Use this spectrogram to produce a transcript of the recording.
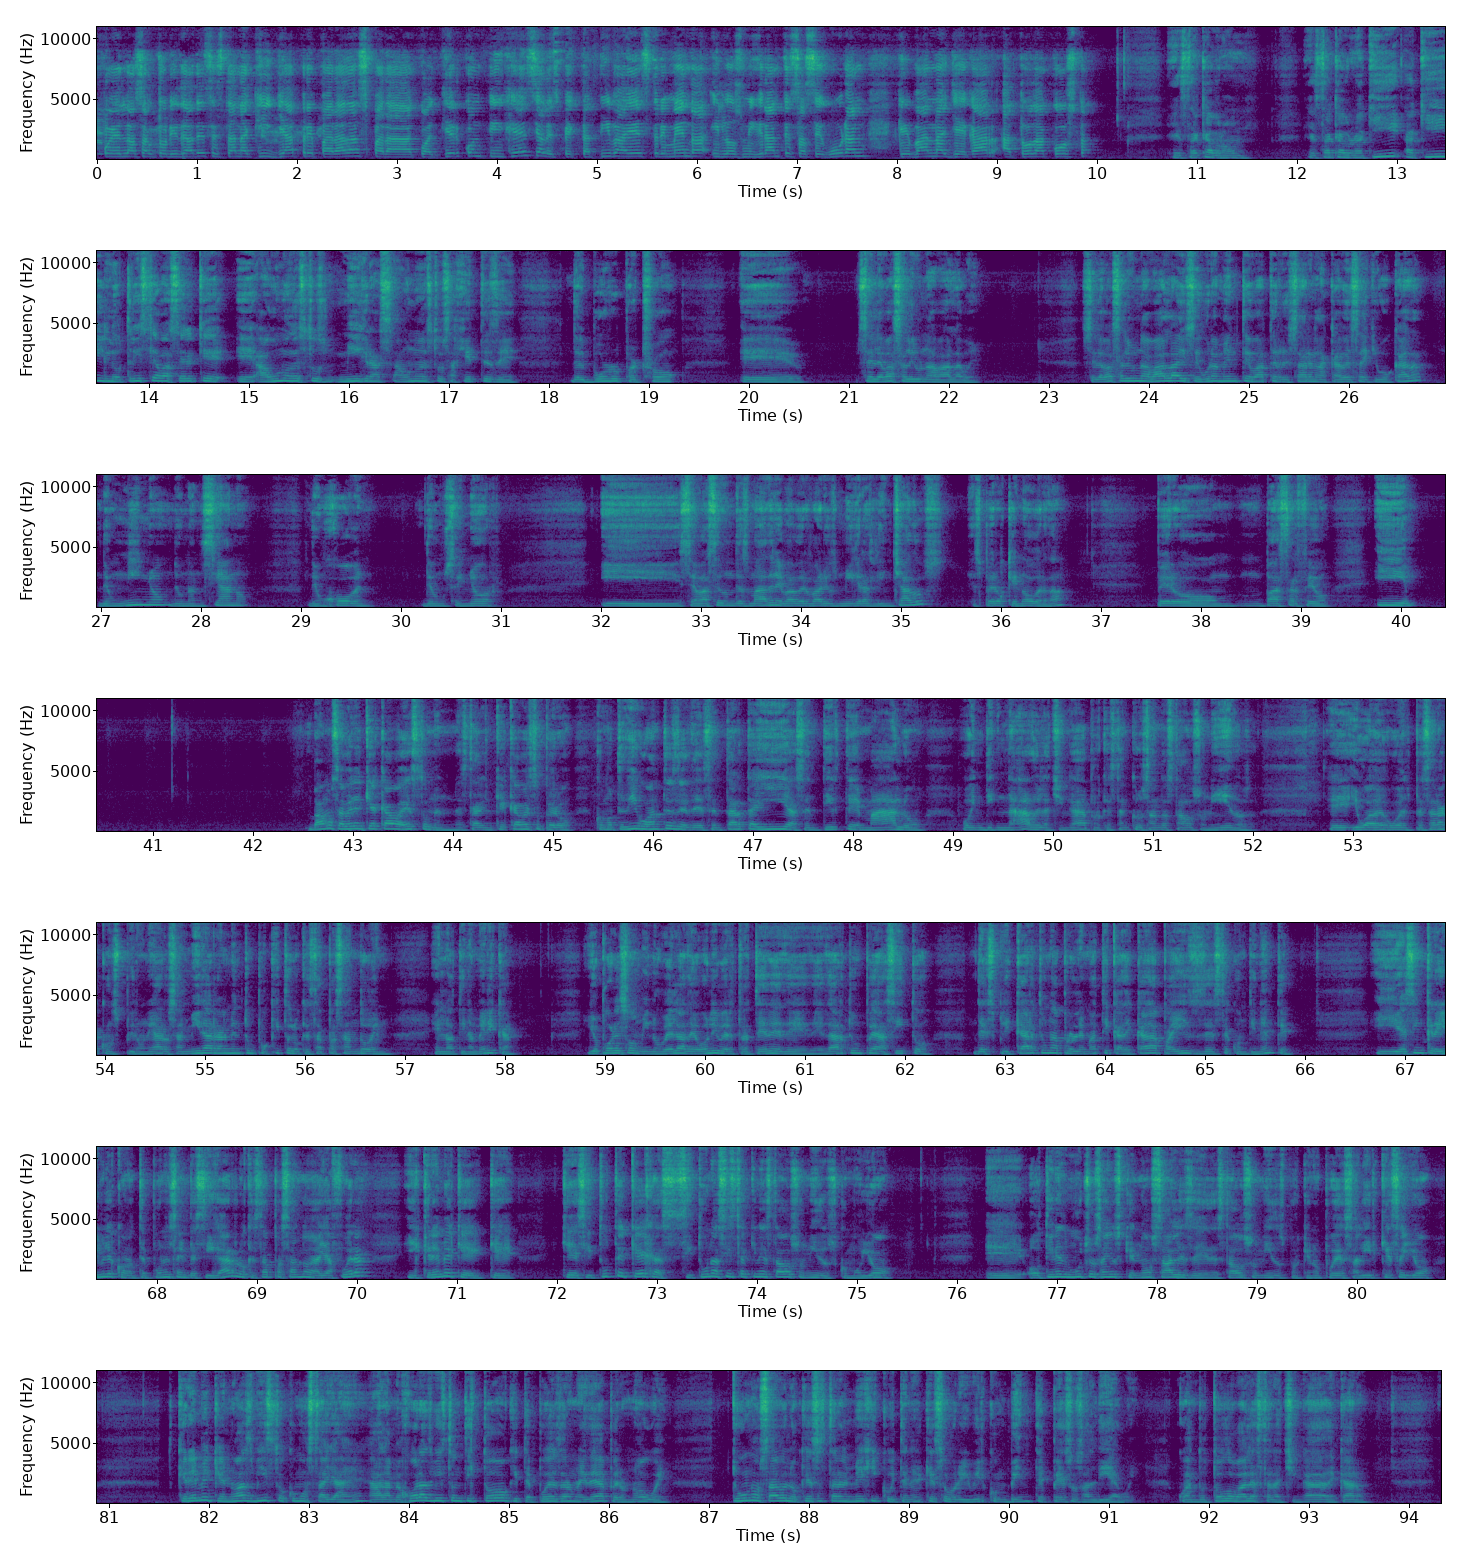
Pues las autoridades están aquí ya preparadas para cualquier contingencia. La expectativa es tremenda y los migrantes aseguran que van a llegar a toda costa. Está cabrón. Está cabrón. Aquí, aquí lo triste va a ser que eh, a uno de estos migras, a uno de estos agentes de, del Border Patrol, eh, se le va a salir una bala, güey. Se le va a salir una bala y seguramente va a aterrizar en la cabeza equivocada de un niño, de un anciano, de un joven de un señor y se va a hacer un desmadre, va a haber varios migras linchados, espero que no, ¿verdad? Pero va a estar feo. Y vamos a ver en qué acaba esto, men, en qué acaba esto, pero como te digo, antes de, sentarte ahí a sentirte mal o, indignado y la chingada porque están cruzando a Estados Unidos, eh, o, o, empezar a conspironear, o sea, mira realmente un poquito lo que está pasando en, en Latinoamérica yo por eso mi novela de Oliver traté de, darte un pedacito, de explicarte una problemática de cada país de este continente. Y es increíble cuando te pones a investigar lo que está pasando allá afuera. Y créeme que, que, si tú te quejas, si tú naciste aquí en Estados Unidos como yo, eh, o tienes muchos años que no sales de, de, Estados Unidos porque no puedes salir, qué sé yo, créeme que no has visto cómo está allá, ¿eh? A lo mejor has visto en TikTok y te puedes dar una idea, pero no, güey. Tú no sabes lo que es estar en México y tener que sobrevivir con 20 pesos al día, güey. Cuando todo vale hasta la chingada de caro.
